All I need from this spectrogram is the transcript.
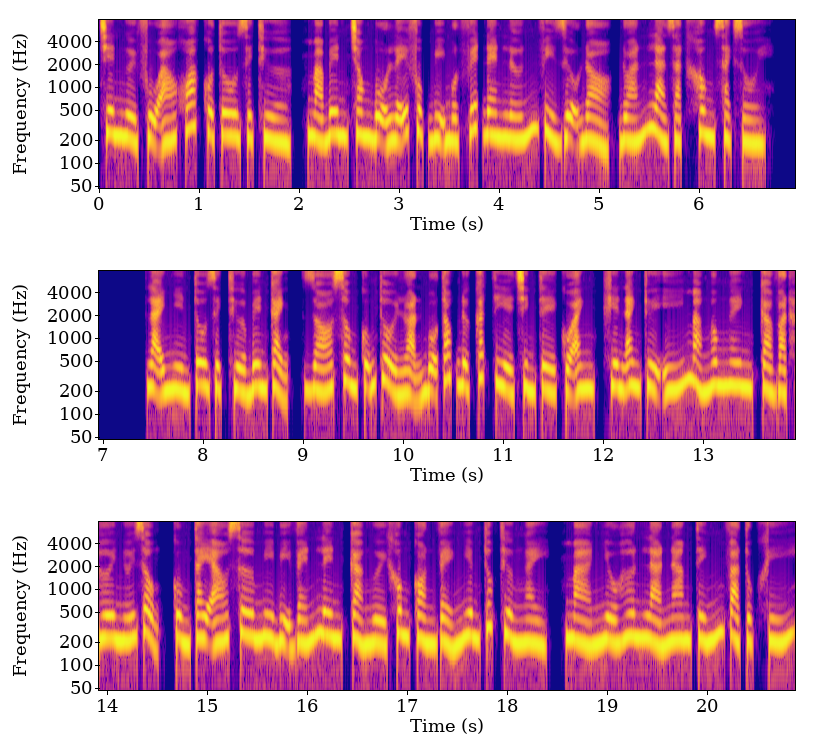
trên người phủ áo khoác của tô dịch thừa mà bên trong bộ lễ phục bị một vết đen lớn vì rượu đỏ đoán là giặt không sạch rồi. Lại nhìn tô dịch thừa bên cạnh, gió sông cũng thổi loạn bộ tóc được cắt tỉa trình tề của anh, khiến anh tùy ý mà ngông nghênh, cả vạt hơi nới rộng, cùng tay áo sơ mi bị vén lên, cả người không còn vẻ nghiêm túc thường ngày, mà nhiều hơn là nam tính và tục khí.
